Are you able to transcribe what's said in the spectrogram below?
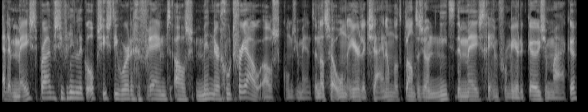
En de meest privacyvriendelijke opties die worden geframed als minder goed voor jou als consument. En dat zou oneerlijk zijn, omdat klanten zo niet de meest geïnformeerde keuze maken.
